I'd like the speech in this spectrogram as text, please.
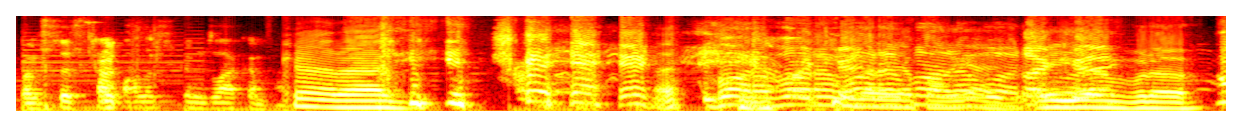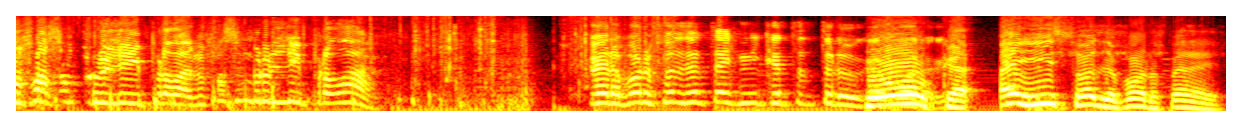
Vamos todos buscar balas e ficamos lá a acampar. Caralho. Bora, bora, bora, bora, bora. Bro. Não façam barulho aí para lá, não façam barulho aí para lá. Espera, bora fazer a técnica tartaruga. bora. Boca. É isso, olha, bora, pera aí.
